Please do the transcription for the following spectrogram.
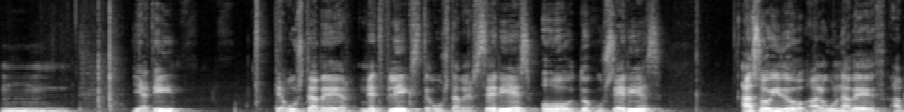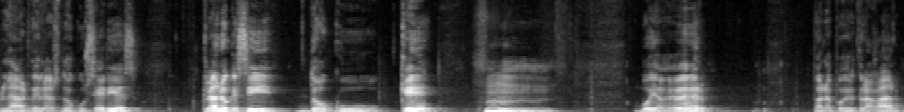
Mm. ¿Y a ti? ¿Te gusta ver Netflix? ¿Te gusta ver series o docuseries? ¿Has oído alguna vez hablar de las docuseries? Claro que sí. ¿Docu qué? Hmm. Voy a beber para poder tragar.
